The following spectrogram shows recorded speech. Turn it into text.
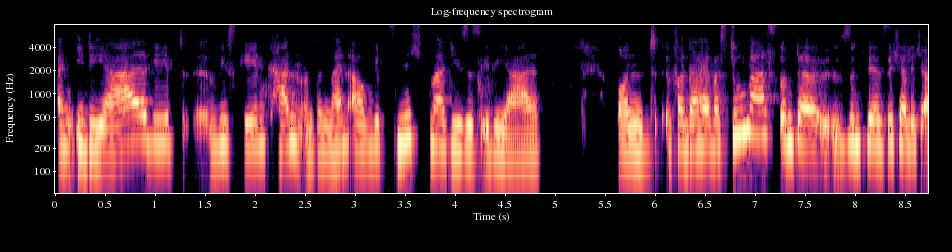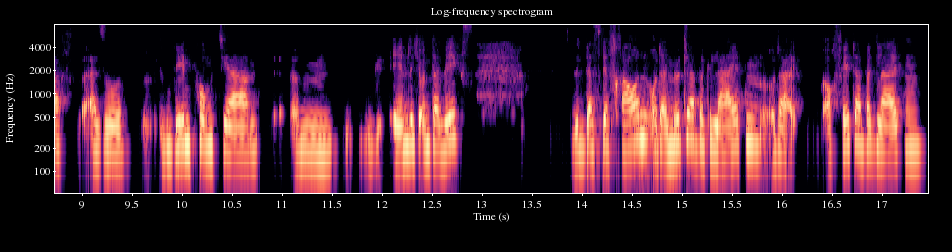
ein Ideal gibt, äh, wie es gehen kann. Und in meinen Augen gibt es nicht mal dieses Ideal. Und von daher, was du machst, und da sind wir sicherlich auf, also in dem Punkt ja ähm, ähnlich unterwegs, dass wir Frauen oder Mütter begleiten oder auch Väter begleiten,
